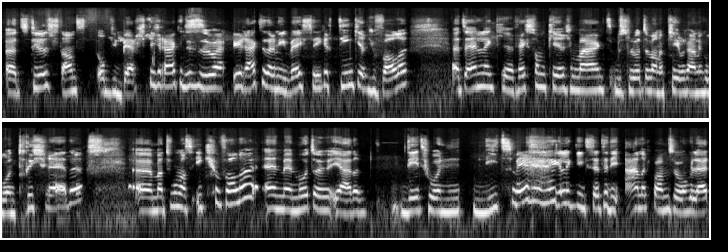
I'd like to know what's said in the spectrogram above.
uit stilstand op die berg te geraken. Dus we raakten daar niet weg, zeker tien keer gevallen. Uiteindelijk eh, rechtsomkeer gemaakt, besloten van oké, we gaan gewoon terugrijden. Eh, maar toen was ik gevallen en mijn motor, ja, er deed gewoon niets meer eigenlijk. Ik zette die aan, er kwam zo'n geluid.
